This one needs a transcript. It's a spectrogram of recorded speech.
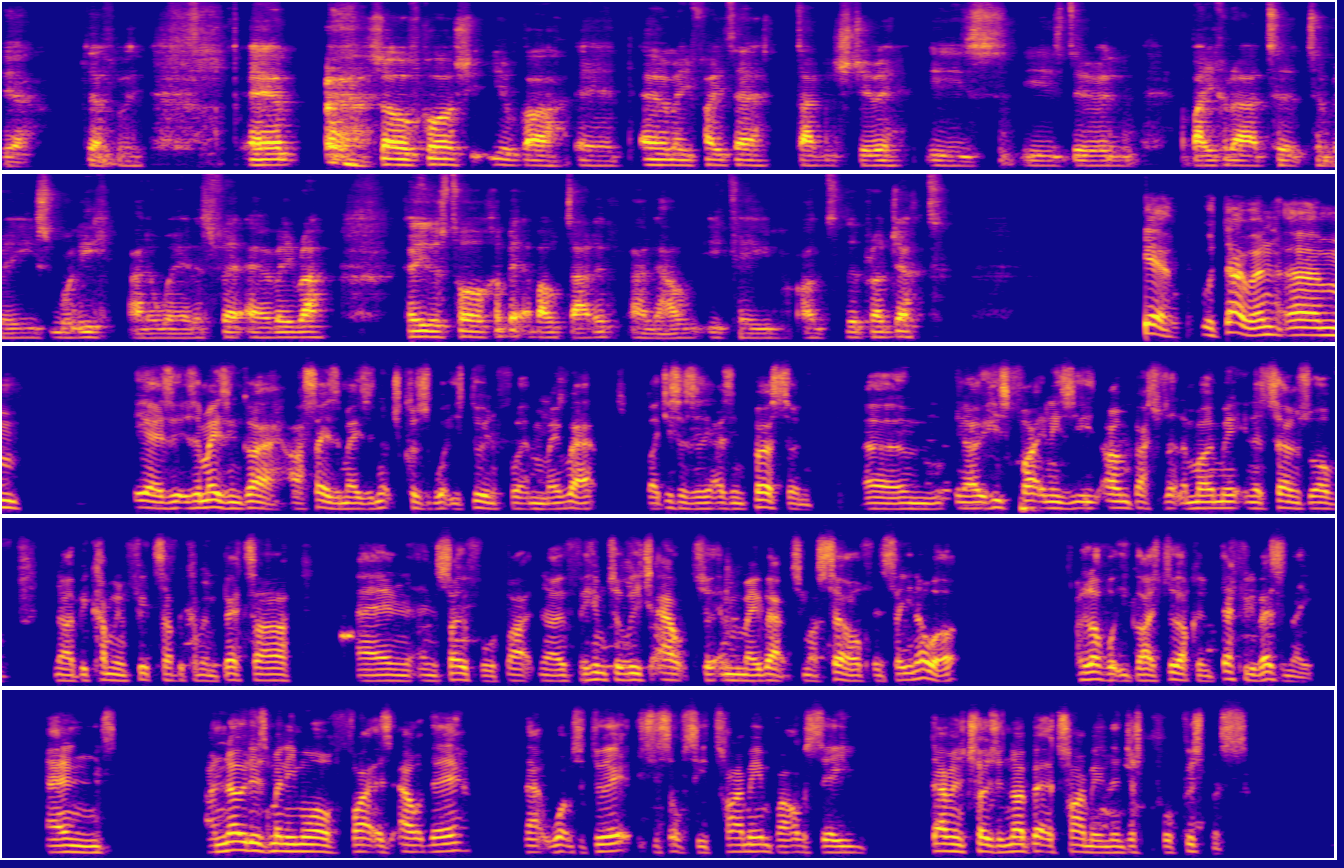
Yeah, definitely. Um, so of course you've got uh, MMA fighter Darren Stewart. He's he's doing a bike ride to, to raise money and awareness for MMA rap. Can you just talk a bit about Darren and how he came onto the project? Yeah, with Darren, um, yeah, he's, he's, an amazing guy. I say he's amazing, not just because of what he's doing for MMA rap, but just as, as in person. Um, you know, he's fighting his, his, own battles at the moment in the terms of you know becoming fitter, becoming better, and and so forth. But you know, for him to reach out to MMA Rap to myself and say, you know what, I love what you guys do. I can definitely resonate. And I know there's many more fighters out there that want to do it. It's just obviously timing, but obviously Darren's chosen no better timing than just before Christmas.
